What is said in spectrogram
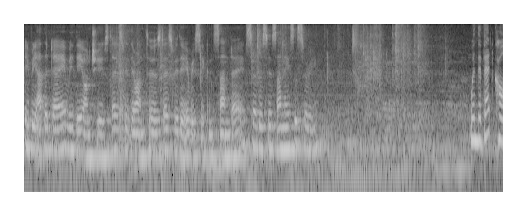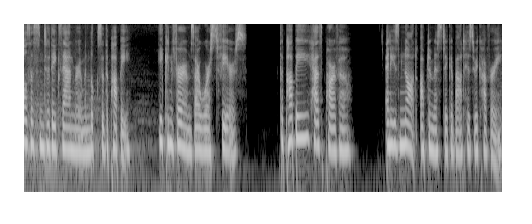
every other day. We're there on Tuesdays, we're there on Thursdays, we're there every second Sunday. So this is unnecessary. When the vet calls us into the exam room and looks at the puppy, he confirms our worst fears. The puppy has parvo, and he's not optimistic about his recovery.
